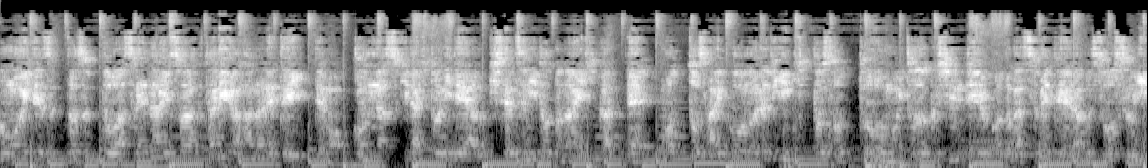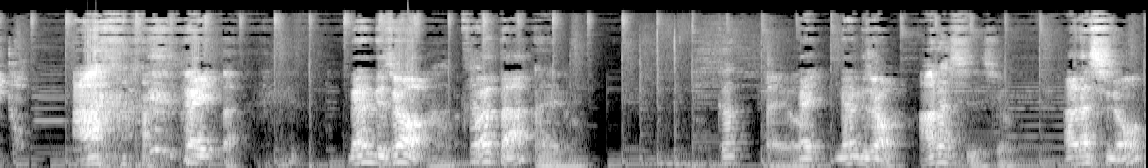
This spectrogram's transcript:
思い出ずっとずっと忘れない空二人が離れていってもこんな好きな人に出会う季節にととない光ってもっと最高のレディーきっとそっと思い届く信じることが全て選ぶソースミートあはい。なんでしょうわかったたよ。わかったよ。はい、なんでしょう嵐でしょ。嵐の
